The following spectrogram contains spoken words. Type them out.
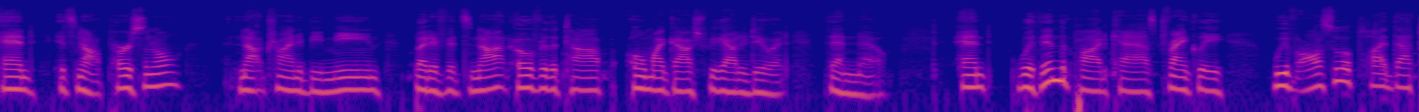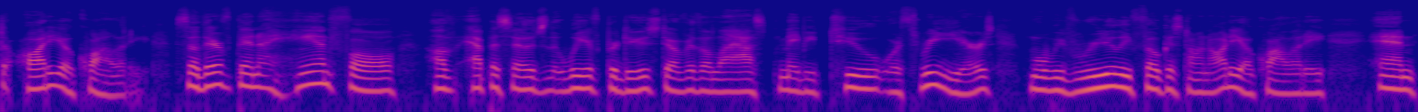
And it's not personal not trying to be mean, but if it's not over the top, oh my gosh, we got to do it, then no. And within the podcast, frankly, we've also applied that to audio quality. So there have been a handful of episodes that we have produced over the last maybe two or three years where we've really focused on audio quality. And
